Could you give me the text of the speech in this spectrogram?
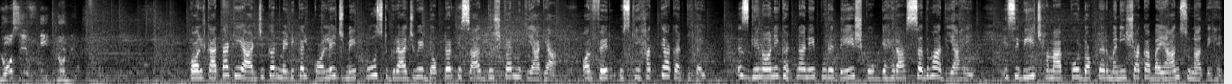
नो सेफ्टी नो ड्यूटी कोलकाता के आरजीकर मेडिकल कॉलेज में पोस्ट ग्रेजुएट डॉक्टर के साथ दुष्कर्म किया गया और फिर उसकी हत्या कर दी गई। इस घिनौनी घटना ने पूरे देश को गहरा सदमा दिया है। इसी बीच हम आपको डॉक्टर मनीषा का बयान सुनाते हैं।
